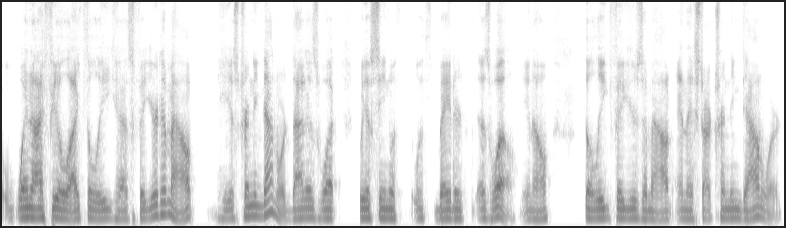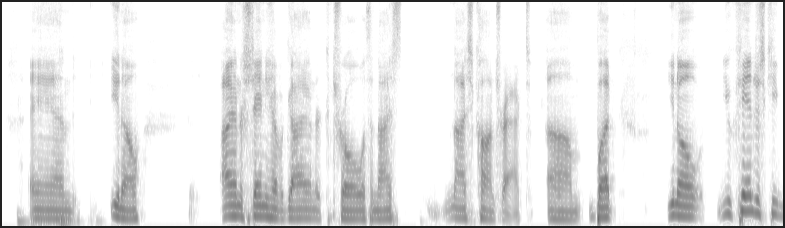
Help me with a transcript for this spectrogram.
When I feel like the league has figured him out, he is trending downward. That is what we have seen with with Bader as well. You know, the league figures him out and they start trending downward. And you know, I understand you have a guy under control with a nice nice contract. Um, but you know, you can't just keep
